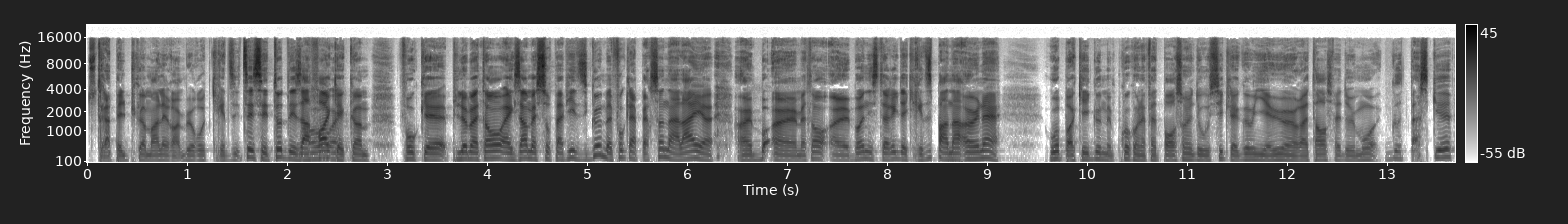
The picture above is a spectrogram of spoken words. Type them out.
tu te rappelles plus comment lire un bureau de crédit. Tu sais, c'est toutes des affaires ouais. que comme, faut que. Puis là, mettons, exemple, sur papier, dit good, mais faut que la personne ait euh, un, mettons, un bon historique de crédit pendant un an. Oups, ok, good, mais pourquoi qu'on a fait passer un dossier que le gars, il a eu un retard, ça fait deux mois? Good, parce que, tu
